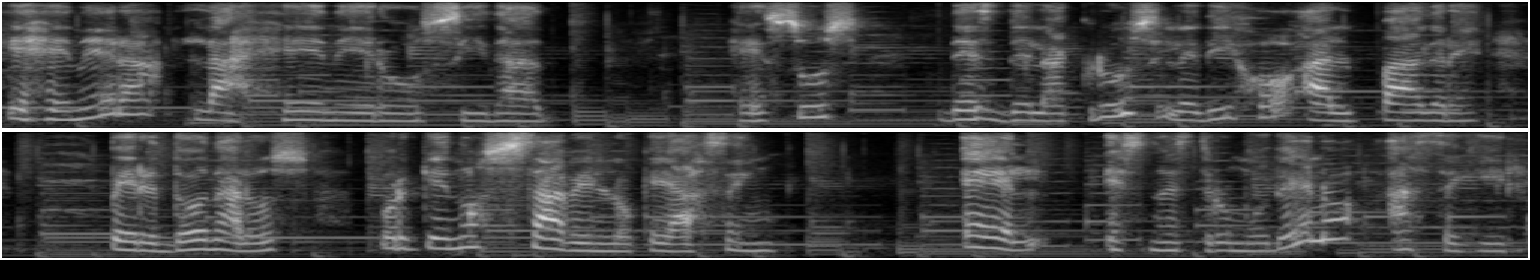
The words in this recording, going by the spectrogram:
que genera la generosidad. Jesús desde la cruz le dijo al Padre, perdónalos porque no saben lo que hacen. Él es nuestro modelo a seguir.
